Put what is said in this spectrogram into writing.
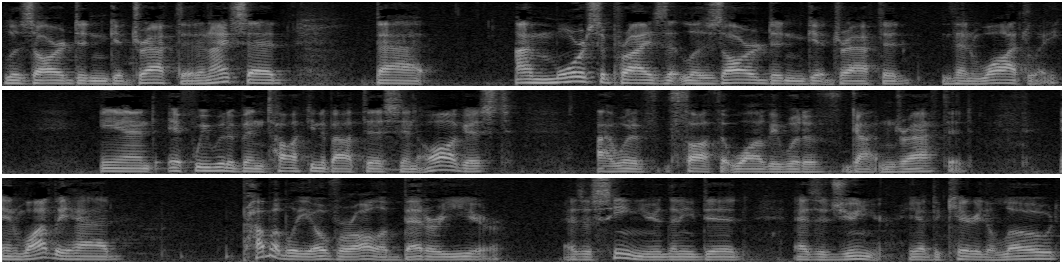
Lazard didn't get drafted, and I said that I'm more surprised that Lazard didn't get drafted than Wadley. And if we would have been talking about this in August, I would have thought that Wadley would have gotten drafted. And Wadley had probably overall a better year as a senior than he did as a junior. He had to carry the load.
